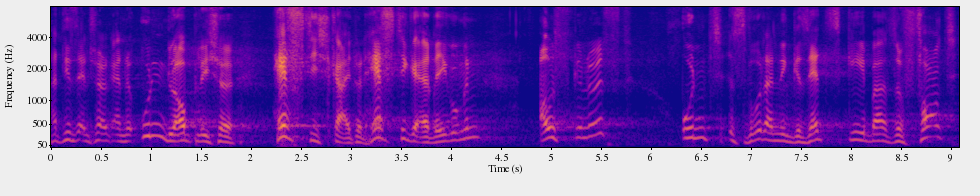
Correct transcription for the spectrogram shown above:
hat diese Entscheidung eine unglaubliche Heftigkeit und heftige Erregungen ausgelöst und es wurde an den Gesetzgeber sofort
